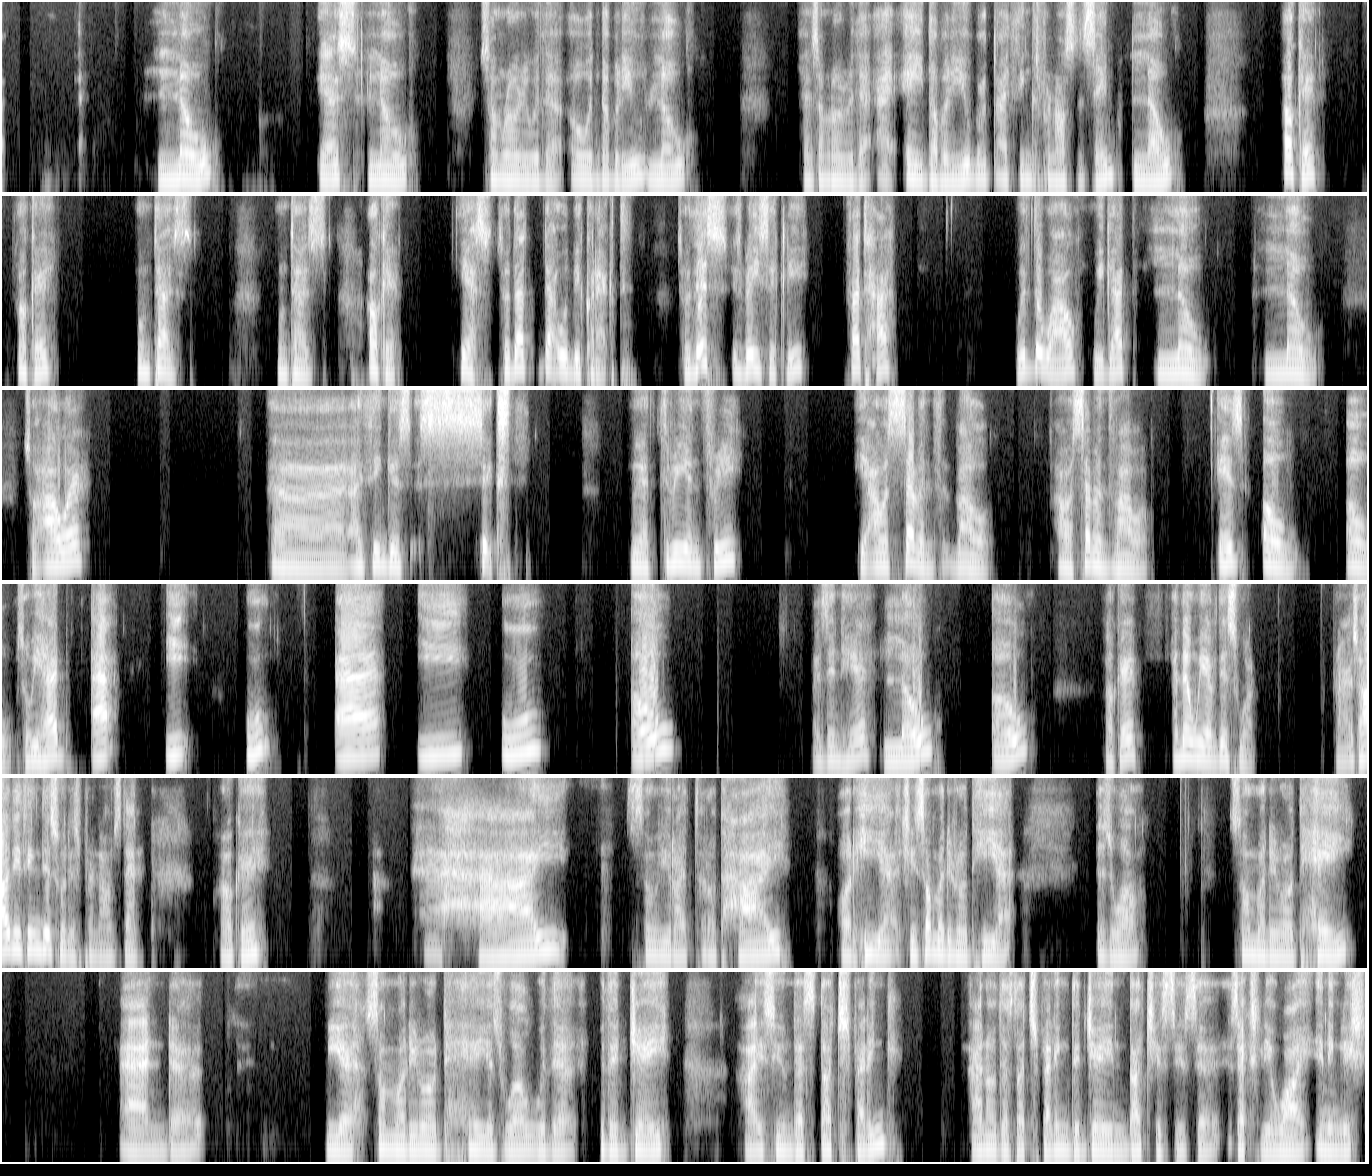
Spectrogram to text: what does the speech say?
low. Yes, low. Some wrote it with the O and W, low. And some with the A W, but I think it's pronounced the same, low. Okay, okay. Mumtaz. Mumtaz. Okay. Yes, so that that would be correct. So this is basically fatha with the waw, we got low, low. So our uh I think is sixth. We had three and three. Yeah, our seventh vowel. Our seventh vowel is O. O. So we had a, e, u, a, e, u, o, as in here, low, o. Okay. And then we have this one. Right. So how do you think this one is pronounced then? Okay. Hi. Some of you write, wrote hi or here. Actually, somebody wrote here as well. Somebody wrote hey. And uh, yeah, somebody wrote hey as well with a with a J. I assume that's Dutch spelling. I know that's Dutch spelling. The J in Dutch is is, uh, is actually a Y in English.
